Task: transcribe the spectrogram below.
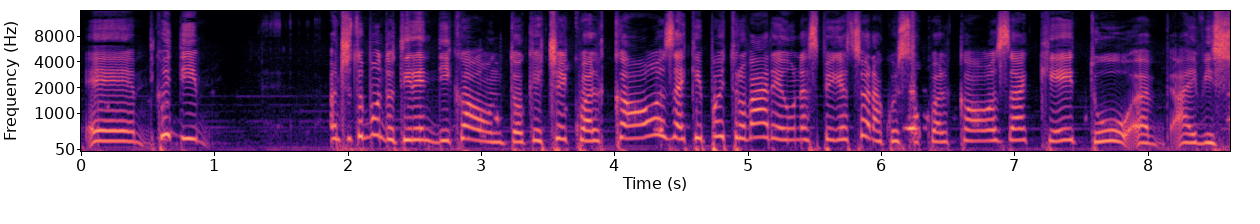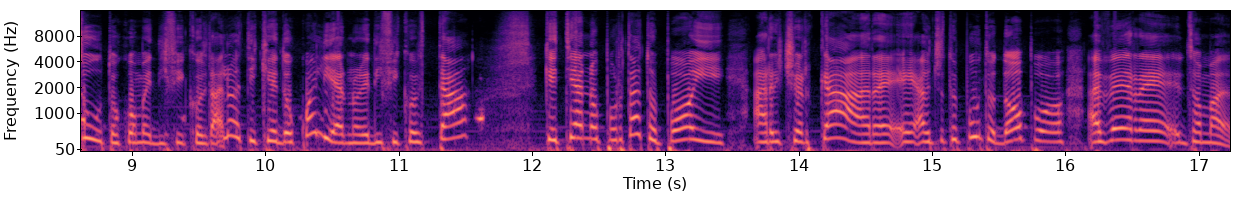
E quindi a un certo punto ti rendi conto che c'è qualcosa e che puoi trovare una spiegazione a questo qualcosa che tu eh, hai vissuto come difficoltà. Allora ti chiedo quali erano le difficoltà che ti hanno portato poi a ricercare e a un certo punto dopo avere, insomma,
